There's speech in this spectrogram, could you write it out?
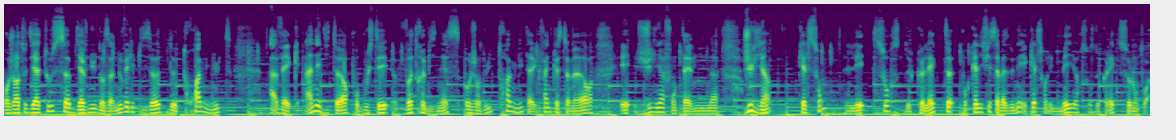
Bonjour à toutes et à tous, bienvenue dans un nouvel épisode de 3 minutes avec un éditeur pour booster votre business. Aujourd'hui, 3 minutes avec Find Customer et Julien Fontaine. Julien, quelles sont les sources de collecte pour qualifier sa base de données et quelles sont les meilleures sources de collecte selon toi?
